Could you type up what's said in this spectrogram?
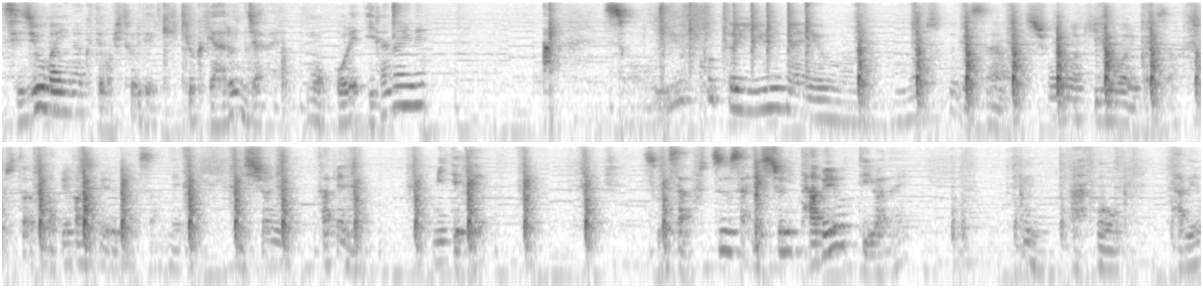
施錠がいなくても一人で結局やるんじゃない？もう俺いらないね。と言うなよ。もうすぐでさ生姜切り終わるからさ。そしたら食べ始めるからさ。ね。一緒に食べんの。見てて。それさ普通さ一緒に食べようって言わない？うん。あの食べよ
